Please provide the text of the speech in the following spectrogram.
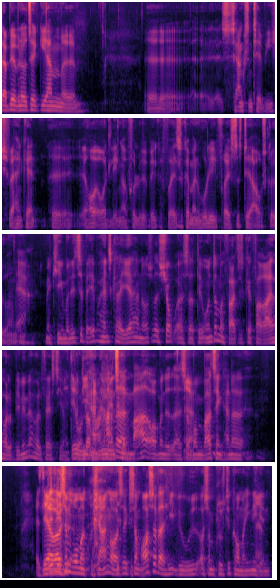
der bliver vi nødt til at give ham... Øh, øh, chancen til at vise, hvad han kan øh, over et længere forløb, ikke? for ellers kan man hurtigt fristes til at afskrive ham. Ja. Men kigger man lidt tilbage på hans karriere, han har også været sjov. Altså, det undrer mig faktisk, at Ferrari holder bliver ved med at holde fast i ham. Ja, det fordi han har mennesker. været meget op og ned, altså, ja. hvor man bare tænker, han er Altså, det, er, det er også... ligesom Roman Grosjean også, ikke, som også har været helt ude, og som pludselig kommer ind ja. igen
